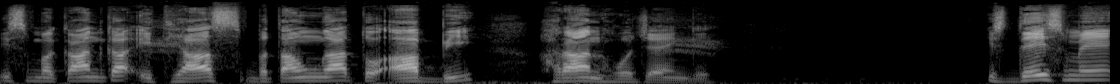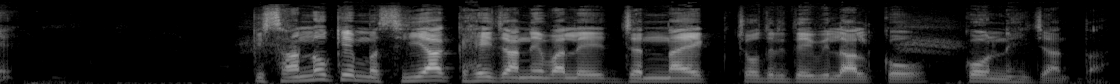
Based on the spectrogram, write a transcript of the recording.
इस मकान का इतिहास बताऊँगा तो आप भी हैरान हो जाएँगे। इस देश में किसानों के मसीहा कहे जाने वाले जननायक चौधरी देवीलाल को कौन नहीं जानता?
